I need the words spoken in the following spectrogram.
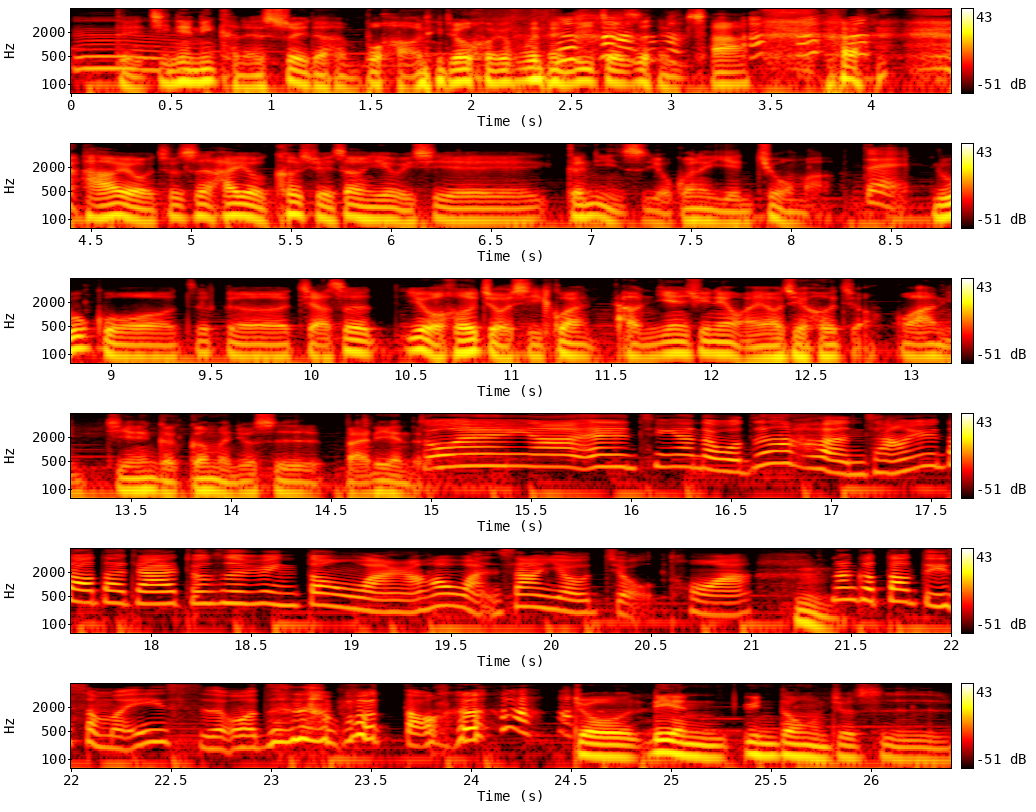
嗯，对，今天你可能睡得很不好，你就恢复能力就是很差。还有就是还有科学上也有一些跟饮食有关的研究嘛。对，如果这个假设又有喝酒习惯，好，你今天训练完要去喝酒，哇，你今天个根本就是白练的。对呀，哎，亲爱的，我真的很常遇到大家就是运动完，然后晚上有酒托，嗯，那个到底什么意思？我真的不懂。就练运动就是。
